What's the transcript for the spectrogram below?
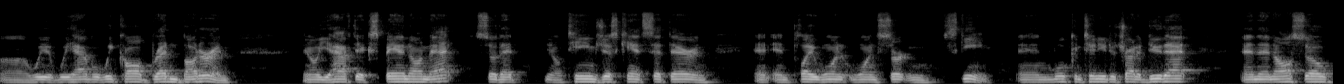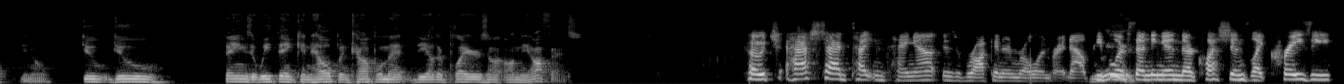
Uh, we, we have what we call bread and butter, and, you know, you have to expand on that so that, you know, teams just can't sit there and, and, and play one, one certain scheme. And we'll continue to try to do that. And then also, you know, do, do things that we think can help and complement the other players on, on the offense. Coach, hashtag Titans Hangout is rocking and rolling right now. People really? are sending in their questions like crazy.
